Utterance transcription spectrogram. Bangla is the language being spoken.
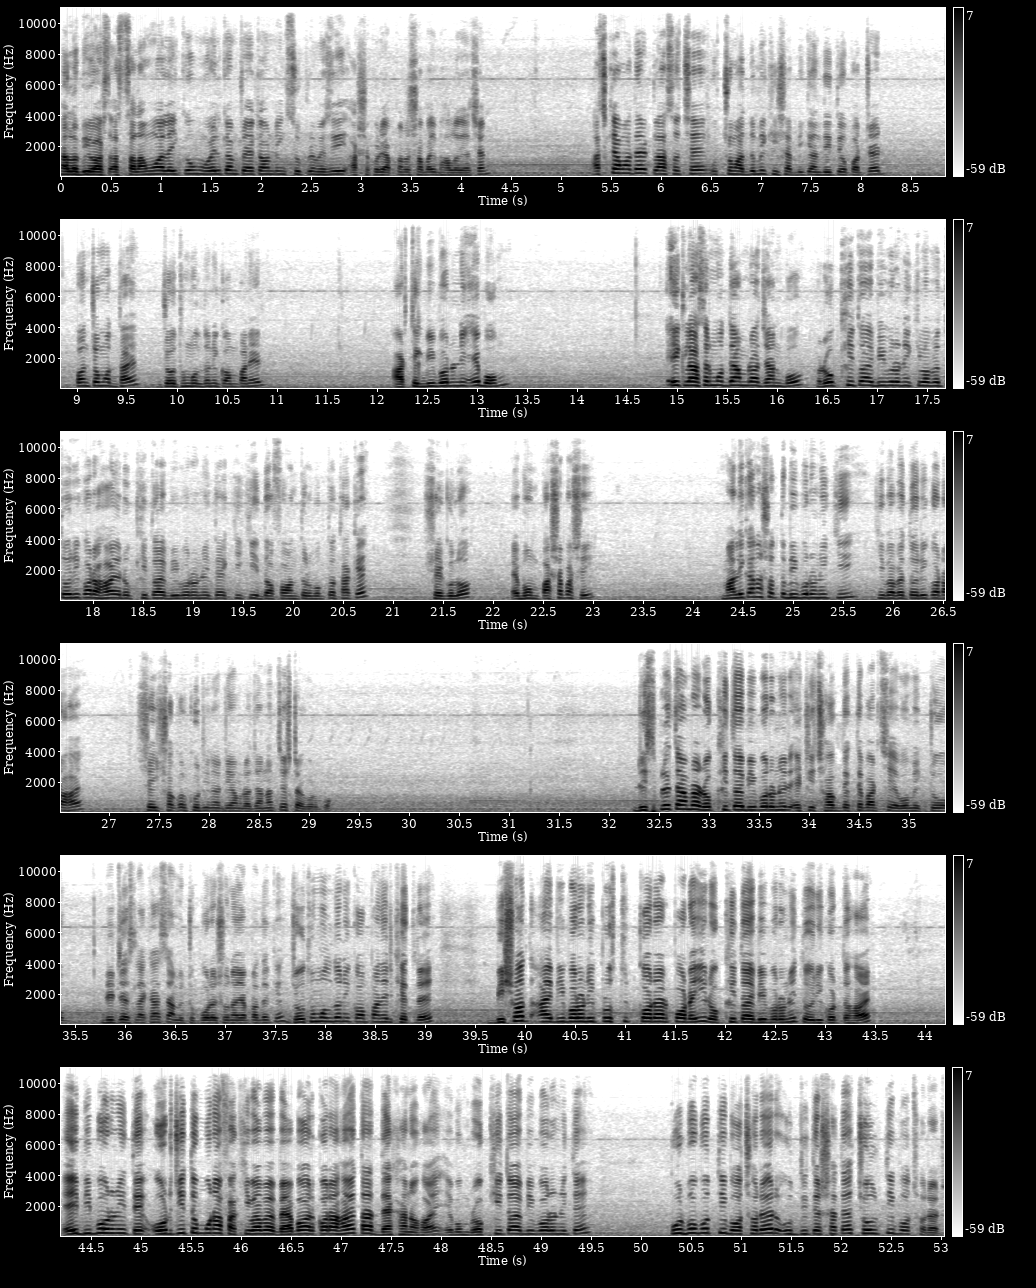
হ্যালো ভিউয়ার্স, আসসালামু আলাইকুম। Welcome to accounting supremacy. আশা করি আপনারা সবাই ভালোই আছেন। আজকে আমাদের ক্লাস হচ্ছে উচ্চ মাধ্যমিক হিসাব বিজ্ঞান দ্বিতীয় পত্রের পঞ্চম অধ্যায়, যৌথ মূলধনী কোম্পানির আর্থিক বিবরণী এবং এই ক্লাসের মধ্যে আমরা জানব রক্ষিত আয় বিবরণী কীভাবে তৈরি করা হয়, রক্ষিত আয় বিবরণীতে কি কি দফা অন্তর্ভুক্ত থাকে সেগুলো এবং পাশাপাশি মালিকানা সত্ত্ব বিবরণী কি, কীভাবে তৈরি করা হয়, সেই সকল খুঁটিনাটি আমরা জানার চেষ্টা করব। ডিসপ্লেতে আমরা রক্ষিত বিবরণীর একটি ছক দেখতে পাচ্ছি এবং একটু ডিটেলস লেখা আছে, আমি একটু পড়ে শোনাই আপনাদেরকে। যৌথ মূলধনী কোম্পানির ক্ষেত্রে বিশদ আয় বিবরণী প্রস্তুত করার পরেই রক্ষিত আয় বিবরণী তৈরি করতে হয়। এই বিবরণীতে অর্জিত মুনাফা কীভাবে ব্যবহার করা হয় তা দেখানো হয় এবং রক্ষিত আয় বিবরণীতে পূর্ববর্তী বছরের উদ্ধৃতের সাথে চলতি বছরের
